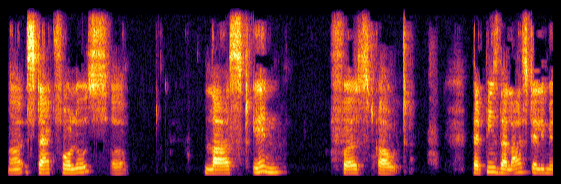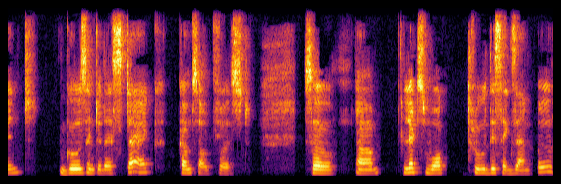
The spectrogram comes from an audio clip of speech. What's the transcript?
Uh, stack follows uh, last in, first out. That means the last element goes into the stack, comes out first. So um, let's walk through this example.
